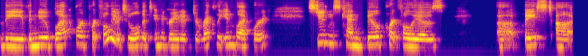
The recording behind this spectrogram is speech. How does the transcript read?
the, the new Blackboard portfolio tool that's integrated directly in Blackboard, students can build portfolios uh, based uh,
